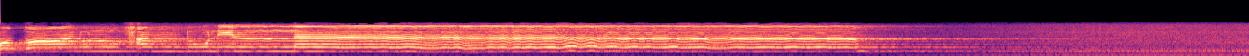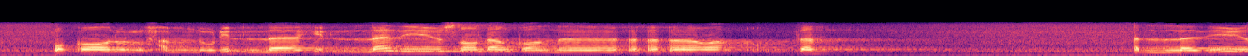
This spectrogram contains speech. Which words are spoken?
وقالوا الحمد لله. وقالوا الحمد لله الذي صدقنا وعده. الذي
